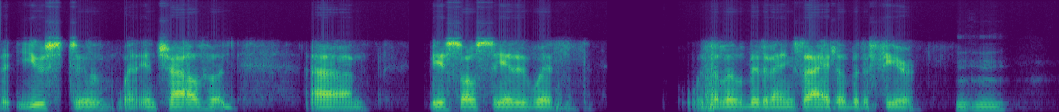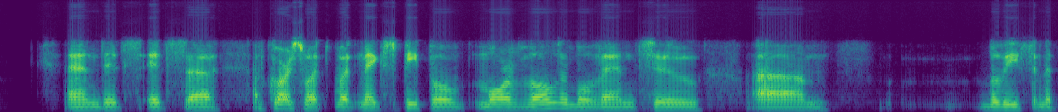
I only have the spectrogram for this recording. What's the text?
that used to, in childhood, um, be associated with with a little bit of anxiety, a little bit of fear. Mm-hmm. And it's it's uh, of course what what makes people more vulnerable then to um, belief in the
